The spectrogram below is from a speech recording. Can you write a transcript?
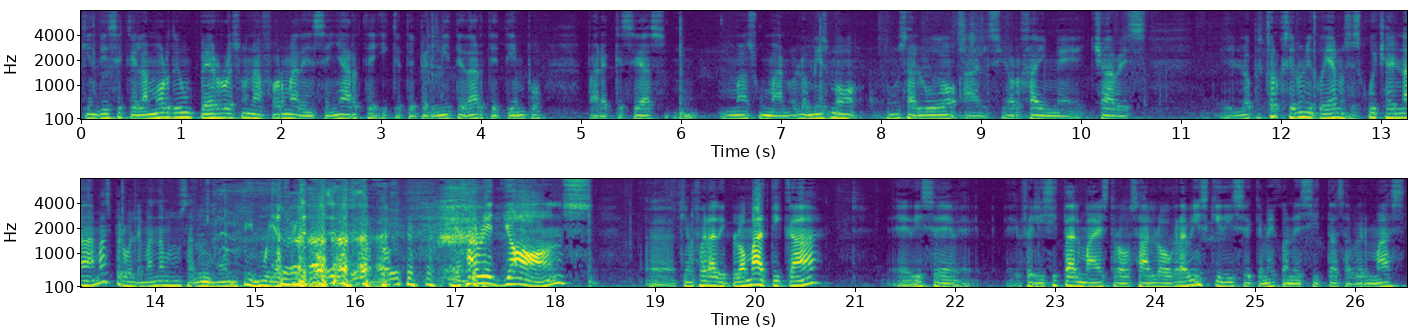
quien dice que el amor de un perro es una forma de enseñarte y que te permite darte tiempo para que seas más humano. Lo mismo, un saludo al señor Jaime Chávez. eh, López, creo que es el único ya nos escucha él nada más, pero le mandamos un saludo muy, muy afectuoso. Harriet Jones, eh, quien fuera diplomática, eh, dice, felicita al maestro Salo Gravinsky, dice que México necesita saber más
